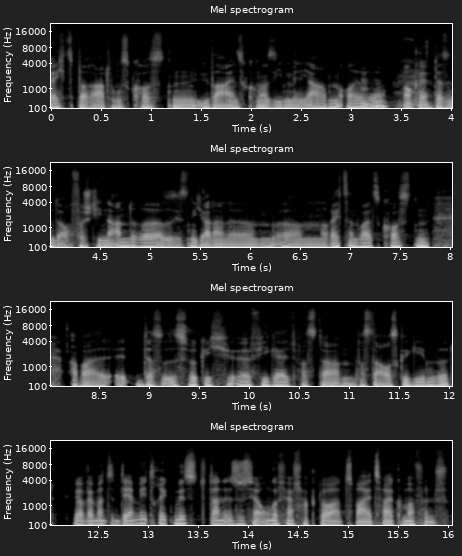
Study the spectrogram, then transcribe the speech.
Rechtsberatungskosten über 1,7 Milliarden Euro. Mhm, okay. Da sind auch verschiedene andere, also jetzt nicht alleine ähm, Rechtsanwaltskosten, aber äh, das ist wirklich äh, viel Geld, was da, was da ausgegeben wird. Ja, wenn man es in der Metrik misst, dann ist es ja ungefähr Faktor 2, 2,5.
